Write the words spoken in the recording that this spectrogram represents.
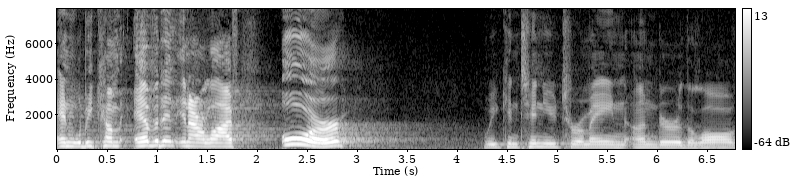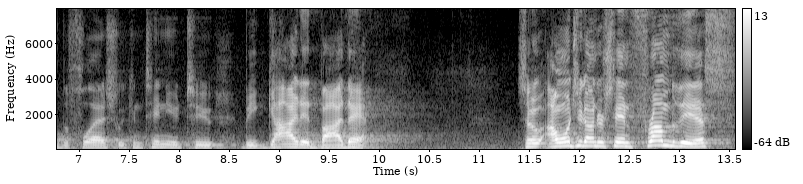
and will become evident in our life, or we continue to remain under the law of the flesh. We continue to be guided by that. So I want you to understand from this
